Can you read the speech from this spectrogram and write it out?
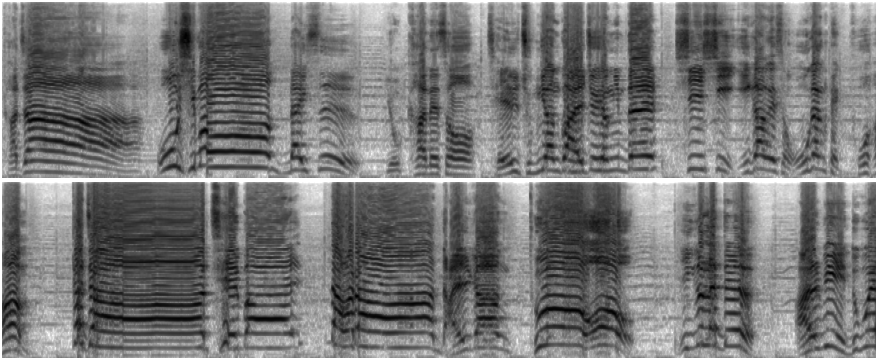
가자! 50억! 나이스! 요 칸에서 제일 중요한 거 알죠 형님들? CC 2강에서 5강 팩 포함. 가자! 제발 나와라! 날강 투오! 잉글랜드! 알비 누구야?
